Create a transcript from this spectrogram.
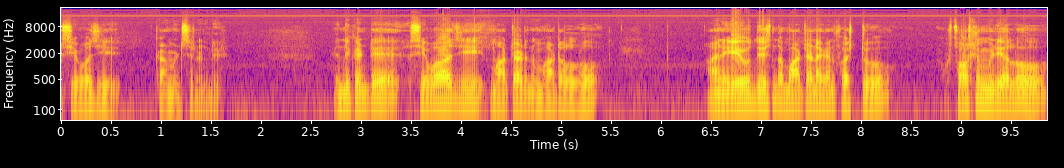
శివాజీ కామెంట్స్ అండి. ఎందుకంటే శివాజీ మాట్లాడిన మాటల్లో ఆయన ఏ ఉద్దేశంతో మాట్లాడినా కానీ ఫస్ట్ సోషల్ మీడియాలో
